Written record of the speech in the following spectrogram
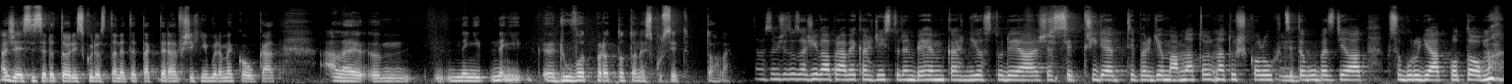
a že jestli se do toho disku dostanete, tak teda všichni budeme koukat. Ale um, není, není důvod pro toto neskusit tohle. Já myslím, že to zažívá právě každý student během každého studia, že si přijde, ty brdě, mám na, to, na tu školu, chci to vůbec dělat, co budu dělat potom.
